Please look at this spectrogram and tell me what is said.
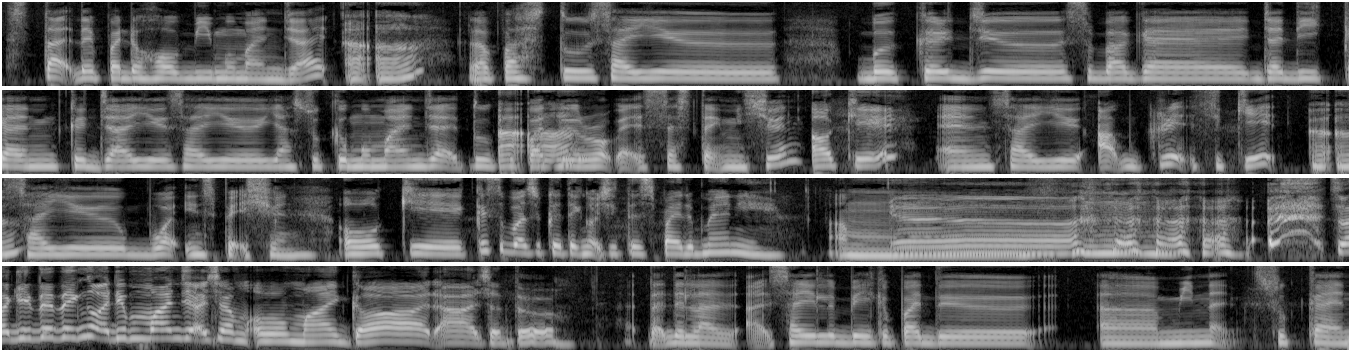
start daripada hobi memanjat. Uh-uh. Lepas tu saya bekerja sebagai jadikan kejaya saya yang suka memanjat tu kepada Ha-ha. road access technician. Okey. And saya upgrade sikit. Ha-ha. Saya buat inspection. Okey, ke sebab suka tengok cerita Spider-Man ni? Um, Yeah. sebab kita tengok dia memanjat macam oh my god ah macam tu. Tak adalah. Saya lebih kepada uh, minat sukan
